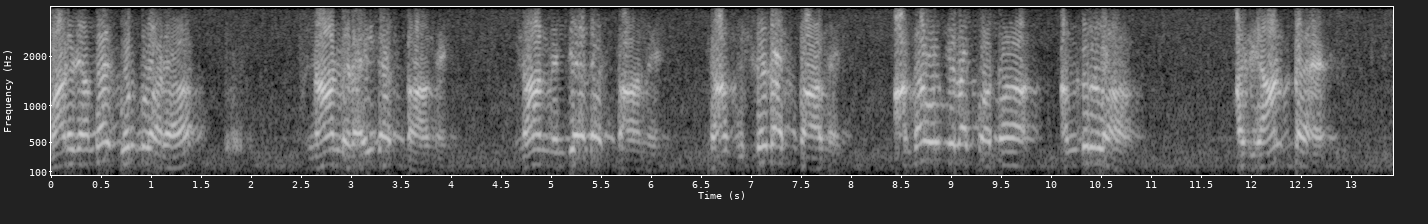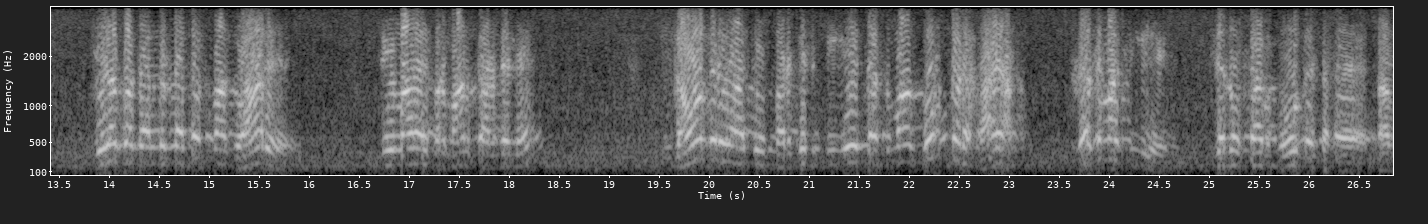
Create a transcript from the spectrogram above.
ਮਾਰ ਜਾਂਦਾ ਗੁਰਦੁਆਰਾ ਨਾ ਲੜਾਈ ਦਾ ਸਥਾਨ ਹੈ, ਨਾ ਨਿੰਦਿਆ ਦਾ ਸਥਾਨ ਹੈ, ਨਾ ਗੁੱਸੇ ਦਾ ਸਥਾਨ ਹੈ। ਆਂਦਾ ਉਹ ਜਿਹੜਾ ਤੁਹਾਡਾ ਅੰਦਰਲਾ ਅਗਿਆਨਤਾ ਹੈ, ਜਿਹੜਾ ਤੁਹਾਡੇ ਅੰਦਰਲਾ ਦਸਵਾਂ ਦਵਾਰ ਹੈ, ਜੀ ਮਹਾਰਾਜ ਫਰਮਾਨ ਕਰਦੇ ਨੇ, ਨੌ ਦਰਵਾਜ਼ੇ ਪ੍ਰਗਟ ਕੀਏ, ਦਸਵਾਂ ਗੁਰ ਰਹਾਇਆ ਦਸਵਾਂ ਕੀਏ, ਜਦੋਂ ਸਭ ਗੋਬਿੰਦ ਹੈ, ਸਭ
